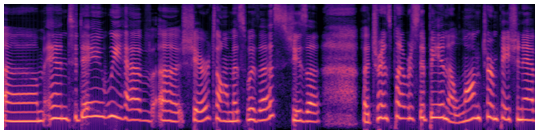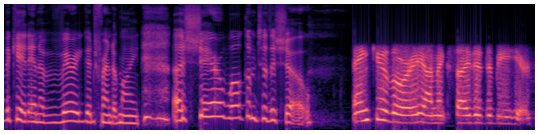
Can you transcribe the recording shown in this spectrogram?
Um, and today, we have uh, Cher Thomas with us. She's a, a transplant recipient, a long term patient advocate, and a very good friend of mine. Uh, Cher, welcome to the show. Thank you, Lori. I'm excited to be here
